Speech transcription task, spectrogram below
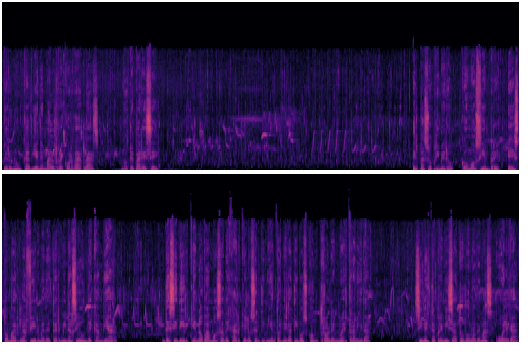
pero nunca viene mal recordarlas, ¿no te parece? El paso primero, como siempre, es tomar la firme determinación de cambiar. Decidir que no vamos a dejar que los sentimientos negativos controlen nuestra vida. Sin esta premisa todo lo demás huelga.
